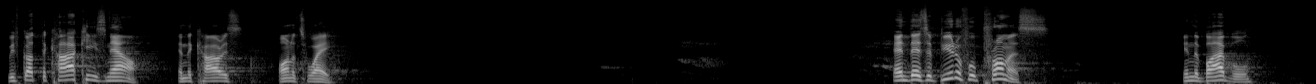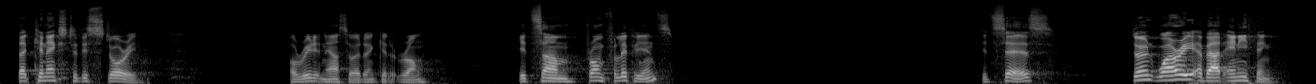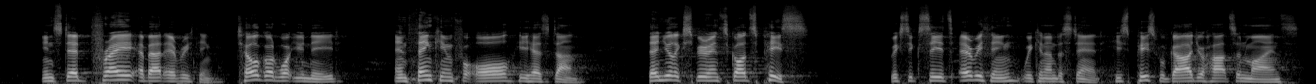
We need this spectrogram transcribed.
We've got the car keys now, and the car is on its way. And there's a beautiful promise in the Bible that connects to this story. I'll read it now so I don't get it wrong. It's um, from Philippians. It says, Don't worry about anything. Instead, pray about everything. Tell God what you need and thank Him for all He has done. Then you'll experience God's peace, which exceeds everything we can understand. His peace will guard your hearts and minds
